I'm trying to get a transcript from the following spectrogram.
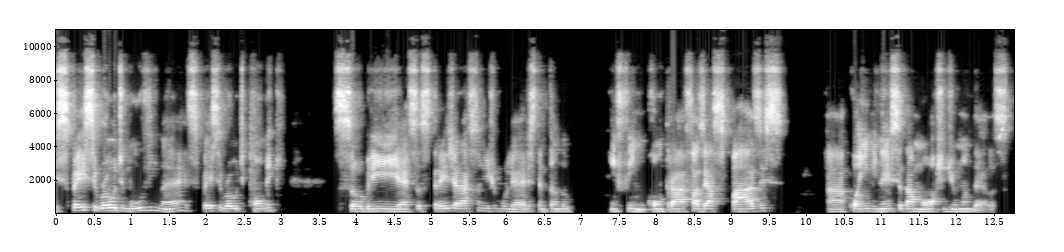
Space Road Movie, né? Space Road Comic, sobre essas três gerações de mulheres tentando, enfim, encontrar, fazer as pazes ah, com a iminência da morte de uma delas.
